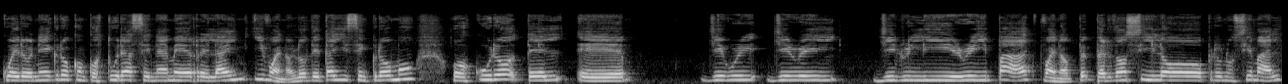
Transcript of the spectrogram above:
cuero negro con costuras en AMR Line. Y bueno los detalles en cromo oscuro del eh, Pack, bueno, perdón si lo pronuncié mal,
